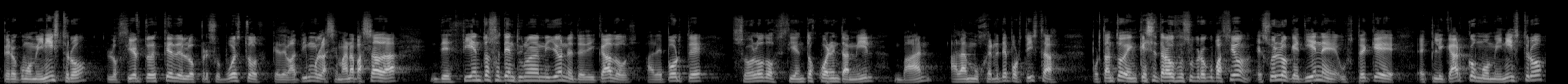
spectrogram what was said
Pero como ministro, lo cierto es que de los presupuestos que debatimos la semana pasada, de 179 millones dedicados a deporte, solo 240.000 van a las mujeres deportistas. Por tanto, ¿en qué se traduce su preocupación? Eso es lo que tiene usted que explicar como ministro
